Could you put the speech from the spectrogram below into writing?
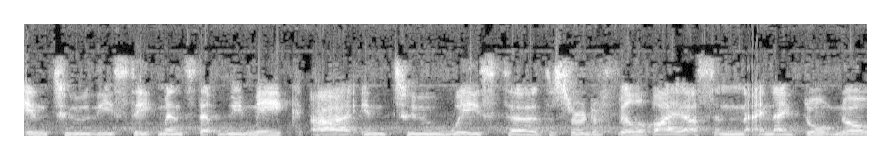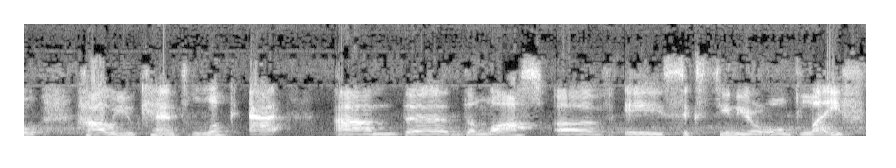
into these statements that we make uh, into ways to, to sort of vilify us. And, and I don't know how you can't look at um, the, the loss of a 16 year old life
